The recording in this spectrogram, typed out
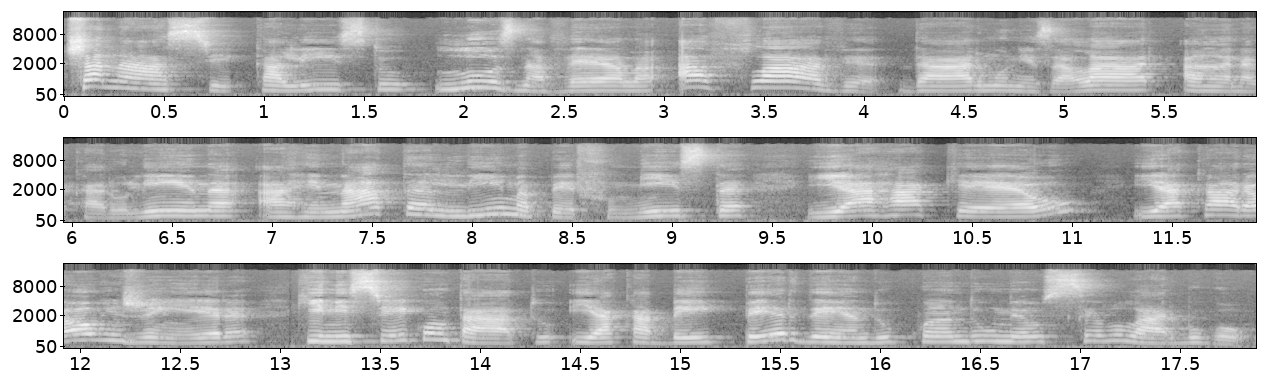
Chanace, Calisto, Luz na Vela, a Flávia, da Harmonizalar, a Ana Carolina, a Renata Lima, perfumista, e a Raquel e a Carol, engenheira, que iniciei contato e acabei perdendo quando o meu celular bugou.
